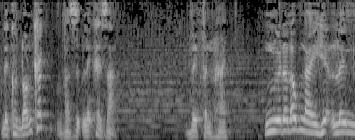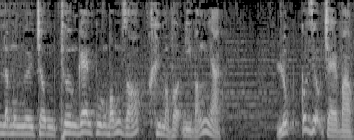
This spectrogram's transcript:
để còn đón khách và dự lễ khai giảng. Về phần 2, người đàn ông này hiện lên là một người chồng thường ghen tuông bóng gió khi mà vợ đi vắng nhà. Lúc có rượu chè vào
